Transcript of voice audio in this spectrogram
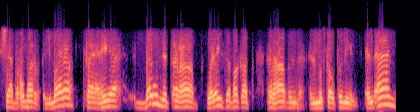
الشاب عمر جباره فهي دولة إرهاب وليس فقط إرهاب المستوطنين. الآن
